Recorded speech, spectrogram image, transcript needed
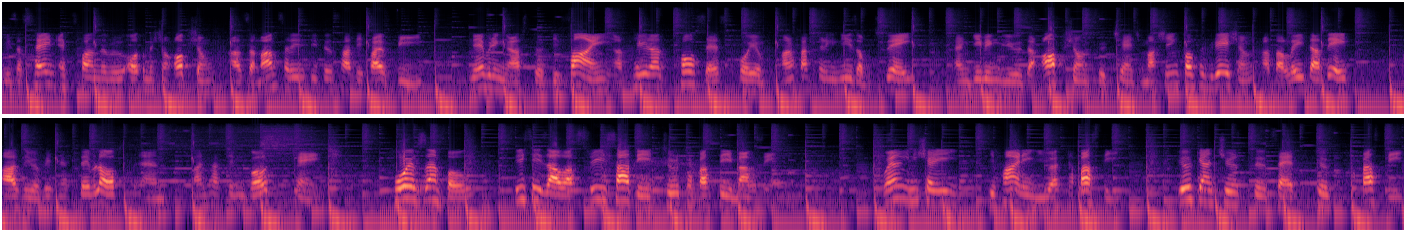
with the same expandable automation option as the MAM72-35V, enabling us to define a tailored process for your manufacturing needs of today and giving you the option to change machine configuration at a later date as your business develops and manufacturing goals change. For example, this is our 330 tool capacity magazine. When initially defining your capacity, you can choose to set tool capacity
